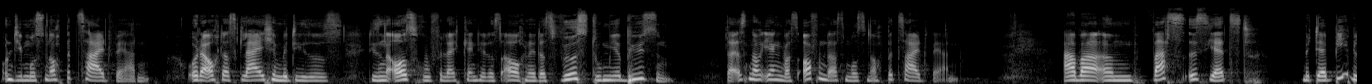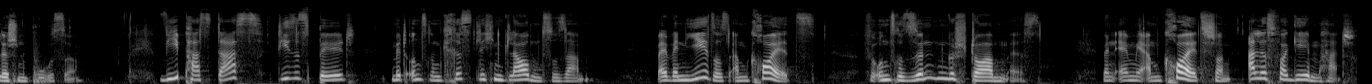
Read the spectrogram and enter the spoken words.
und die muss noch bezahlt werden. Oder auch das Gleiche mit dieses, diesen Ausruf, vielleicht kennt ihr das auch, ne, das wirst du mir büßen. Da ist noch irgendwas offen, das muss noch bezahlt werden. Aber ähm, was ist jetzt mit der biblischen Buße? Wie passt das, dieses Bild, mit unserem christlichen Glauben zusammen? Weil wenn Jesus am Kreuz für unsere Sünden gestorben ist, wenn er mir am Kreuz schon alles vergeben hat,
